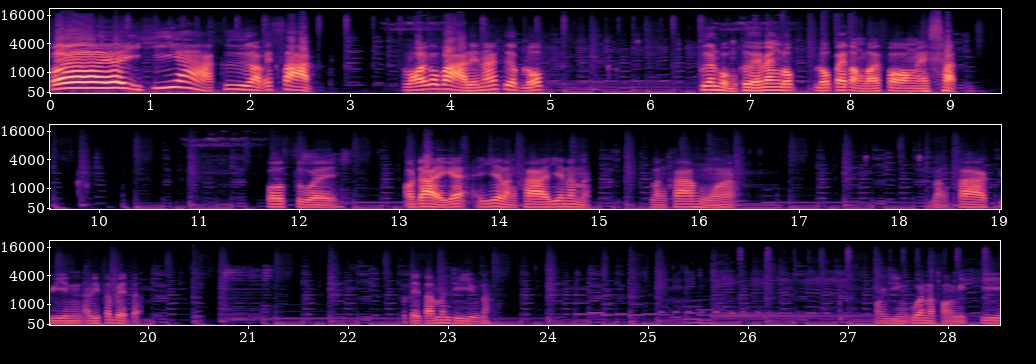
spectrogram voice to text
เฮ้ยเฮ้ยเฮียเกือบไอสัตว์ร้อยกว่าบาทเลยนะ เกือบลบ เพื่อนผมเคยแม่งลบ ลบไปสองร้อยฟองไอสัตว์โคตรสวย เอาได้แกไอ้เหี้ยหลังคาเหี้ยนั่นน่ะหลังคาหัว หลังคาควีนอลิซาเบธอะสเตตัสมันดีอยู่นะ ของยิงอ้วนกับของนิกกี้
